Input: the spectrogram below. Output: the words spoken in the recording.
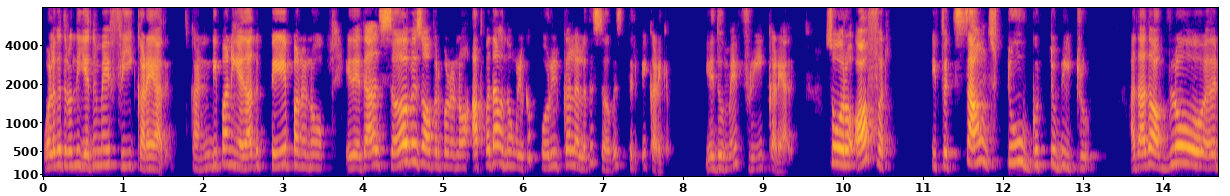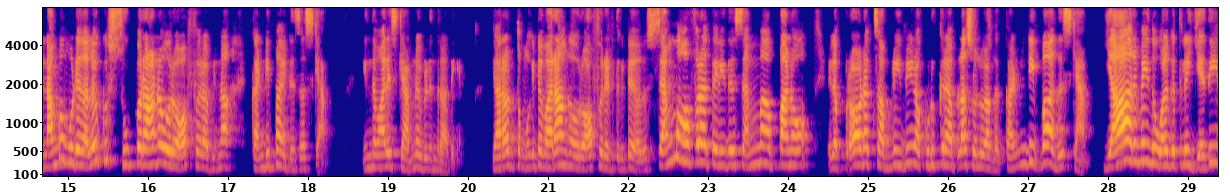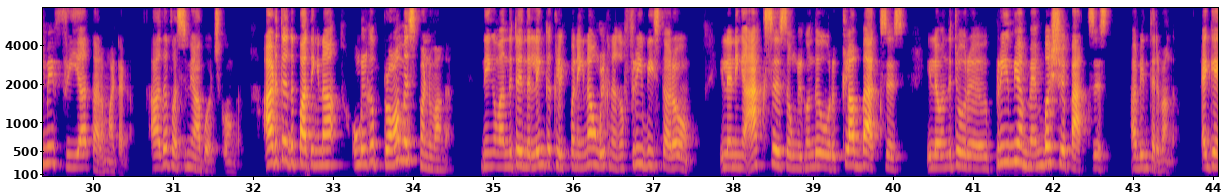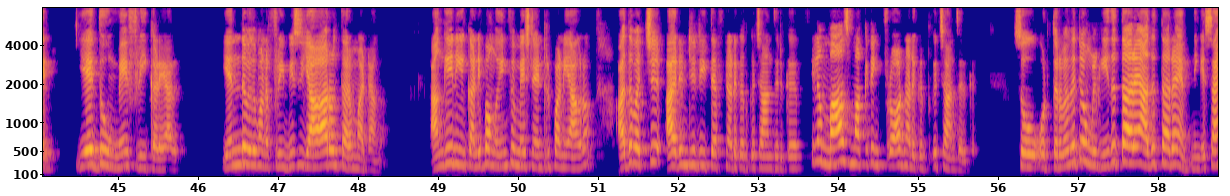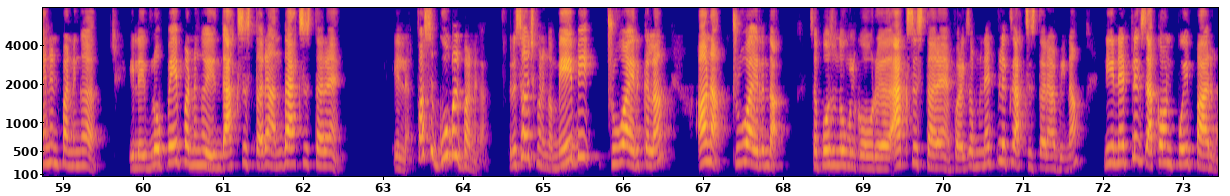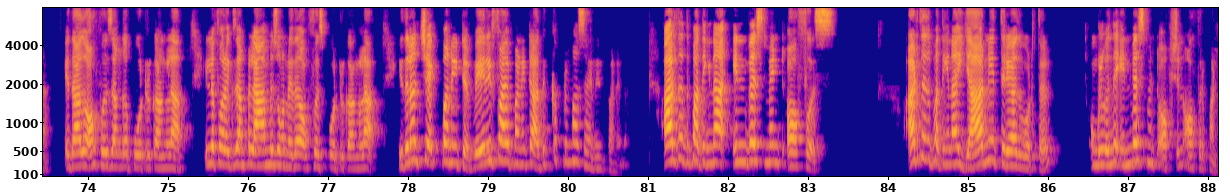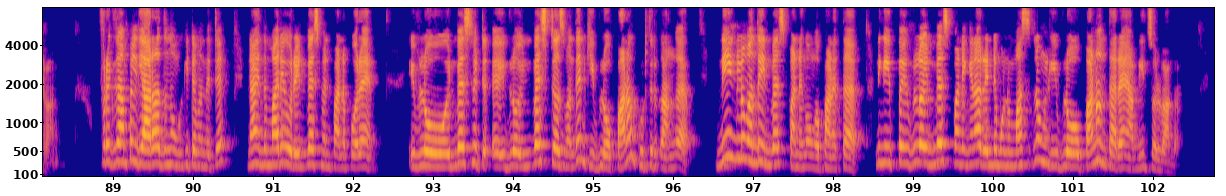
உலகத்தில் உலகத்துல வந்து எதுவுமே ஃப்ரீ கிடையாது. கண்டிப்பா நீங்க ஏதாவது பே பண்ணணும் இது ஏதாவது சர்வீஸ் ஆஃபர் பண்ணணும் அப்பதான் வந்து உங்களுக்கு பொருட்கள் அல்லது சர்வீஸ் திருப்பி கிடைக்கும். எதுவுமே ஃப்ரீ கிடையாது. ஸோ ஒரு offer if it sounds too good to be true அதாவது அவ்வளோ நம்ப முடியாத அளவுக்கு சூப்பரான ஒரு ஆஃபர் அப்படின்னா கண்டிப்பாக இட் இஸ் அ ஸ்கேம் இந்த மாதிரி ஸ்கேமில் விழுந்துடாதீங்க யாராவது உங்ககிட்ட வராங்க ஒரு ஆஃபர் எடுத்துக்கிட்டு அது செம்ம ஆஃபரா தெரியுது செம்ம பணம் இல்ல ப்ராடக்ட்ஸ் அப்படி இப்படி நான் கொடுக்குறேன் அப்படிலாம் சொல்லுவாங்க. கண்டிப்பா அது ஸ்கேம் யாருமே இந்த உலகத்துல எதையுமே ஃப்ரீயா தர மாட்டாங்க. அதை ஃபர்ஸ்ட் ஞாபகம் வச்சுக்கோங்க. அடுத்தது பாத்தீங்கன்னா உங்களுக்கு ப்ராமிஸ் பண்ணுவாங்க. நீங்க வந்துட்டு இந்த லிங்கை கிளிக் பண்ணீங்கன்னா உங்களுக்கு நாங்கள் ஃப்ரீ பீஸ் தரோம். இல்ல நீங்க ஆக்சஸ் உங்களுக்கு வந்து ஒரு கிளப் ஆக்சஸ் இல்ல வந்துட்டு ஒரு ப்ரீமியம் மெம்பர்ஷிப் ஆக்சஸ் அப்படின்னு தருவாங்க. அகெயின் எதுவுமே ஃப்ரீ கிடையாது. எந்த விதமான ஃப்ரீ பீஸும் யாரும் தர அங்கேயே நீங்கள் கண்டிப்பாக உங்கள் இன்ஃபர்மேஷன் என்டர் பண்ணி ஆகணும். அதை வச்சு ஐடென்டிட்டி தெஃப்ட் நடக்கிறதுக்கு சான்ஸ் இருக்குது இல்லை மாஸ் மார்க்கெட்டிங் ஃப்ராட் நடக்கிறதுக்கு சான்ஸ் இருக்கு. ஸோ ஒருத்தர் வந்துட்டு உங்களுக்கு இது தரேன் அது தரேன். நீங்கள் சைன் இன் பண்ணுங்க. இல்லை இவ்வளோ பே பண்ணுங்க இந்த ஆக்சஸ் தரேன் அந்த ஆக்சஸ் தரேன். இல்லை ஃபர்ஸ்ட் கூகுள் பண்ணுங்க. ரிசர்ச் பண்ணுங்க. மேபி ட்ரூவாக இருக்கலாம். ஆனால் ட்ரூவாக இருந்தால் சப்போஸ் வந்து உங்களுக்கு ஒரு ஆக்சஸ் தரேன். ஃபார் எக்ஸாம்பிள் நெட்ஃப்ளிக்ஸ் ஆக்சஸ் தரேன் அப்படின்னா நீங்கள் நெட்ஃப்ளிக்ஸ் அக்கௌண்ட் போய் பாருங்கள் ஏதாவது ஆஃபர்ஸ் அங்கே போட்டிருக்காங்களா? இல்லை ஃபார் எக்ஸாம்பிள் அமேசான் ஏதாவது ஆஃபர்ஸ் போட்டிருக்காங்களா? இதெல்லாம் செக் பண்ணிவிட்டு வெரிஃபை பண்ணிவிட்டு அதுக்கப்புறமா சைன்இன் பண்ணுங்கள் பண்ணுங்க. அடுத்தது பார்த்தீங்கன்னா இன்வெஸ்ட்மெண்ட் ஆஃபர்ஸ் அடுத்தது பார்த்தீங்கன்னா யாருனே தெரியாத ஒருத்தர் உங்களுக்கு வந்து இன்வெஸ்ட்மெண்ட் ஆப்ஷன் ஆஃபர் பண்ணுறாங்க ஃபார் எக்ஸாம்பிள் யாராவது வந்து உங்ககிட்ட வந்துட்டு நான் இந்த மாதிரி ஒரு இன்வெஸ்ட்மெண்ட் பண்ண போகிறேன் இவ்வளோ இன்வெஸ்ட்மெண்ட் இவ்வளோ இன்வெஸ்டர்ஸ் வந்து எனக்கு இவ்வளோ பணம் கொடுத்துருக்காங்க. நீங்களும் வந்து இன்வெஸ்ட் பண்ணுங்க உங்க பணத்தை. நீங்க இப்போ இவ்வளோ இன்வெஸ்ட் பண்ணீங்கன்னா ரெண்டு மூணு மாசத்துல உங்களுக்கு இவ்வளோ பணம் தரேன் அப்படின்னு சொல்லுவாங்க.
